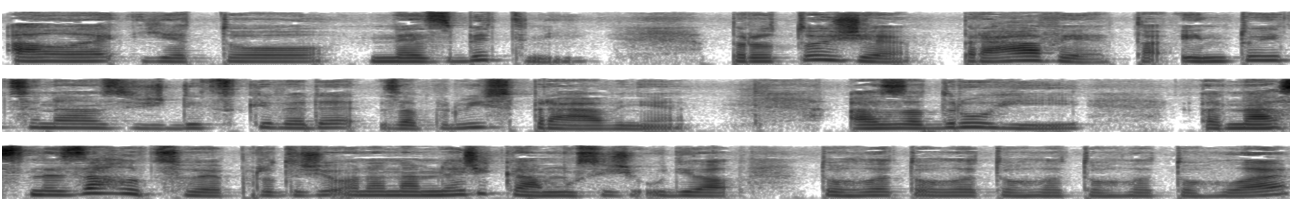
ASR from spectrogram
ale je to nezbytný, protože právě ta intuice nás vždycky vede za prvý správně a za druhý nás nezahlcuje, protože ona nám neříká, musíš udělat tohle, tohle, tohle, tohle, tohle,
